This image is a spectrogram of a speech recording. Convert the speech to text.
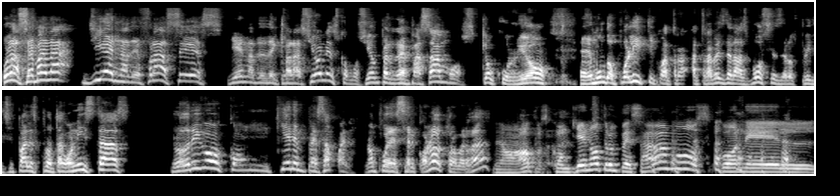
Una semana llena de frases, llena de declaraciones, como siempre repasamos qué ocurrió en el mundo político a, tra a, través de las voces de los principales protagonistas. Rodrigo, ¿con quién empezamos? Bueno, no puede ser con otro, ¿verdad? No, pues ¿con quién otro empezábamos? con el,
